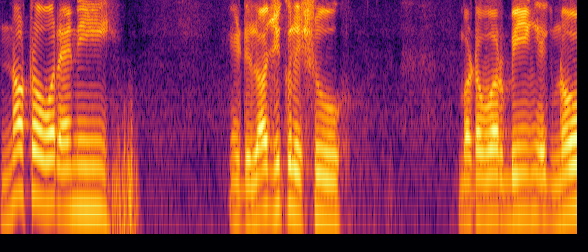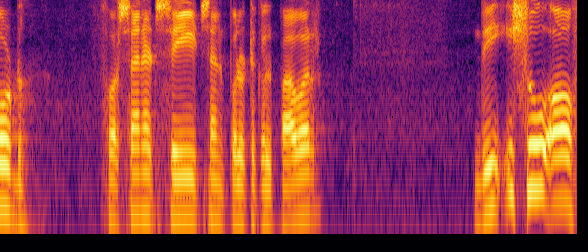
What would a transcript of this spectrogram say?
not over any ideological issue, but over being ignored for Senate seats and political power. The issue of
